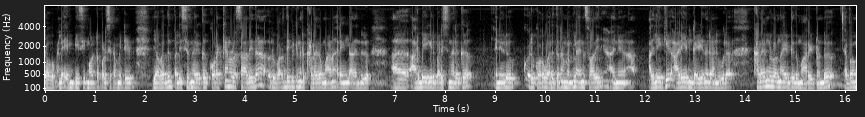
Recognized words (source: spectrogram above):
യോഗം അല്ലെ M P C monetary policy committee യോഗത്തിൽ പലിശ നിരക്ക് കുറയ്ക്കാനുള്ള സാധ്യത ഒരു വർദ്ധിപ്പിക്കുന്ന ഒരു ഘടകമാണ്. അല്ലെങ്കിൽ അതിന്റെ ഒരു ആർ ബി ഐക്ക് ഒരു പലിശ നിരക്ക് ഇനി ഒരു ഒരു കുറവ് വരുത്തണമെങ്കിൽ അതിന് സ്വാധീനം അതിന് അതിലേക്ക് ആഡ് ചെയ്യാൻ കഴിയുന്ന ഒരു അനുകൂല ഘടകങ്ങളിലൊന്നായിട്ട് ഇത് മാറിയിട്ടുണ്ട്. അപ്പം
